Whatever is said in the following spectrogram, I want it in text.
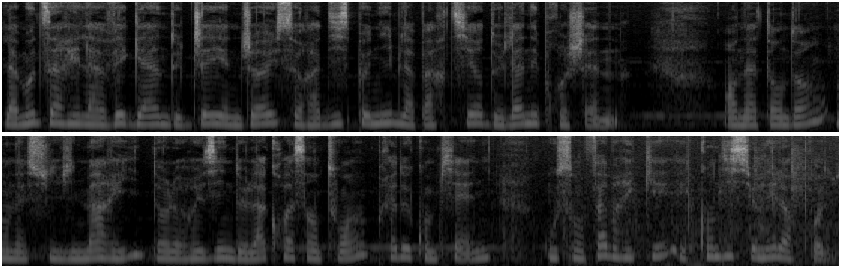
La mozzarella vegan de Jay Joy sera disponible à partir de l'année prochaine. En attendant, on a suivi Marie dans leur usine de Lacroix-Saint-Ouen, près de Compiègne, où sont fabriqués et conditionnés leurs produits.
